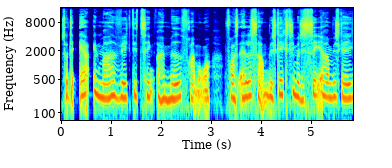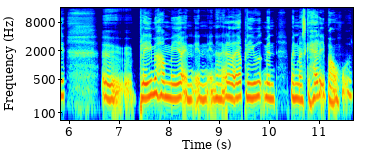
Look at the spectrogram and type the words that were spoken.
Så det er en meget vigtig ting at have med fremover for os alle sammen. Vi skal ikke stigmatisere ham, vi skal ikke øh, blame ham mere, end, end, end han allerede er blevet, men, men man skal have det i baghovedet,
